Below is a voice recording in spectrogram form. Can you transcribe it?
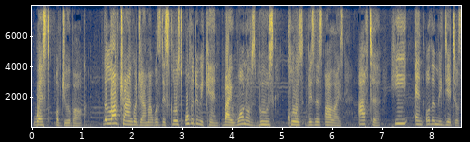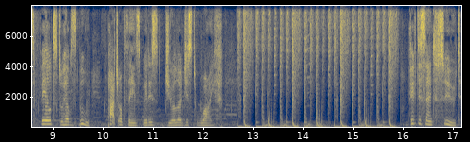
west of Joburg. The love triangle drama was disclosed over the weekend by one of Sbu's close business allies after he and other mediators failed to help Sbuu patch up things with his geologist wife. 50 Cent sued.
